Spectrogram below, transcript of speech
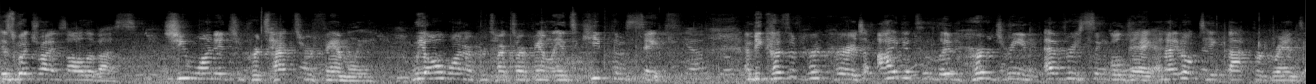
is what drives all of us. She wanted to protect her family. We all want to protect our family and to keep them safe. And because of her courage, I get to live her dream every single day, and I don't take that for granted.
